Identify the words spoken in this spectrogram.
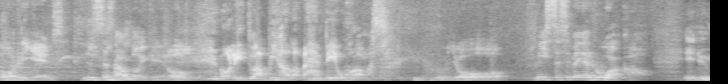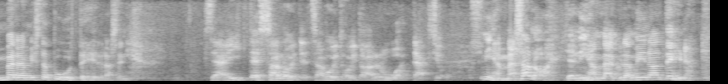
Morjens. Missä sä oot oikein ollut? Oli tuo pihalla vähän piuhaamassa. No joo. Missä se meidän ruoka on? En ymmärrä, mistä puhutte, herraseni. Sä itse sanoit, että sä voit hoitaa ruoat täksi jouluksi. Niinhän mä sanoin, ja niinhän mä kyllä meinaan tehdäkin.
